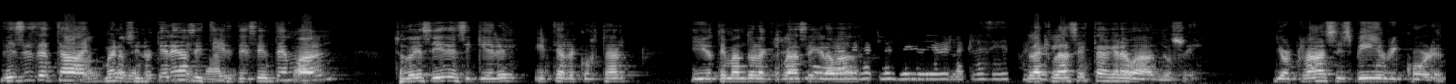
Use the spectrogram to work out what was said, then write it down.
this is the time. No, Bueno, si no quieres asistir, te sientes mal, tú decides si quieres irte a recostar y yo te mando la clase Voy a grabada. ver la clase, voy a ver la clase y después La te clase cuento. está grabándose. Your class is being recorded.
